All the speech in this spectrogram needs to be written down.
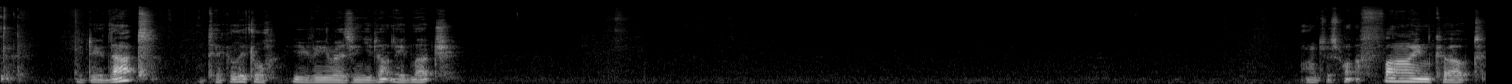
You do that take a little UV resin, you don't need much. I just want a fine coat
